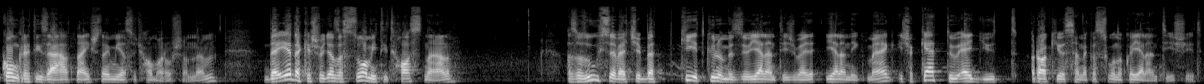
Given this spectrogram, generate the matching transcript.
konkretizálhatná Isten, hogy mi az, hogy hamarosan, nem? De érdekes, hogy az a szó, amit itt használ, az az új szövetségben két különböző jelentésben jelenik meg, és a kettő együtt rakja össze ennek a szónak a jelentését.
